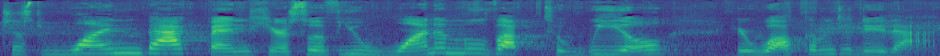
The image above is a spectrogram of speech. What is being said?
Just one back bend here. So if you want to move up to wheel, you're welcome to do that.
